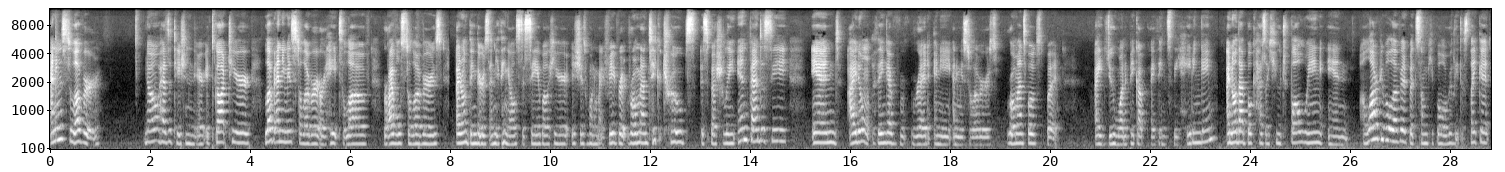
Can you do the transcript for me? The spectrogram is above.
Enemies to Lover. No hesitation there. It's God tier, love enemies to lover or hate to love, rivals to lovers. I don't think there's anything else to say about here. It's just one of my favorite romantic tropes, especially in fantasy. And I don't think I've read any enemies to lovers romance books, but I do want to pick up, I think it's The Hating Game. I know that book has a huge following and a lot of people love it, but some people really dislike it.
